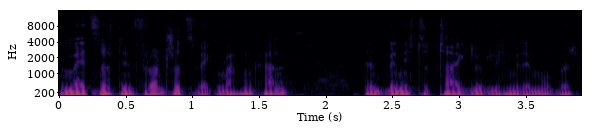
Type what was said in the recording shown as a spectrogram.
Wenn man jetzt noch den Frontschutz wegmachen kann, dann bin ich total glücklich mit dem Moped.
